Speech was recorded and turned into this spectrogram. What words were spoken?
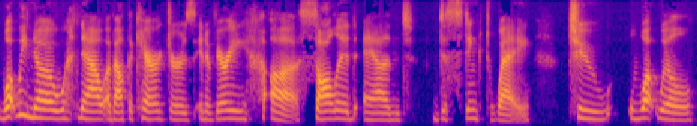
what we know now about the characters in a very uh, solid and distinct way to what will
